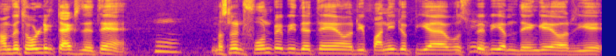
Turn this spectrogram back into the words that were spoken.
ہم وتھ ہولڈنگ ٹیکس دیتے ہیں۔ مثلا فون پہ بھی دیتے ہیں اور یہ پانی جو پیا ہے اس پہ جی۔ بھی ہم دیں گے اور یہ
